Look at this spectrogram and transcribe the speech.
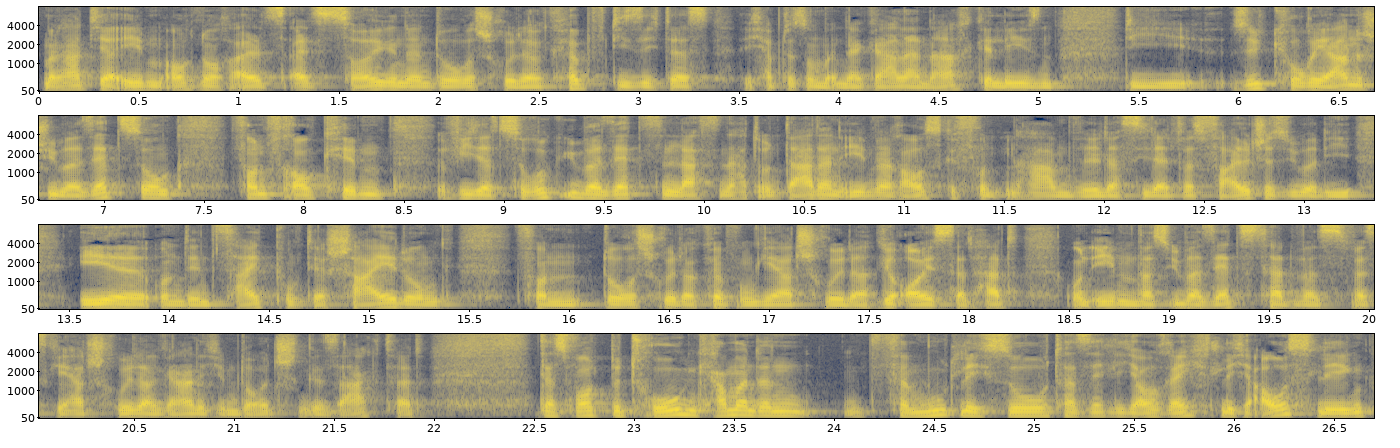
Man hat ja eben auch noch als, als Zeugin dann Doris Schröder-Köpf, die sich das, ich habe das nochmal in der Gala nachgelesen, die südkoreanische Übersetzung von Frau Kim wieder zurück übersetzen lassen hat und da dann eben herausgefunden haben will, dass sie da etwas Falsches über die Ehe und den Zeitpunkt der Scheidung von Doris Schröder-Köpf und Gerhard Schröder geäußert hat und eben was übersetzt hat, was, was Gerhard Schröder gar nicht im Deutschen gesagt hat. Das Wort betrogen kann man dann vermutlich so tatsächlich auch rechtlich auslegen.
